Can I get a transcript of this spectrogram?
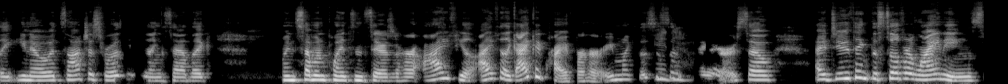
like, you know, it's not just Rosie feeling sad, like, when someone points and stares at her, I feel I feel like I could cry for her. I'm like, "This isn't mm-hmm. fair." So, I do think the silver linings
